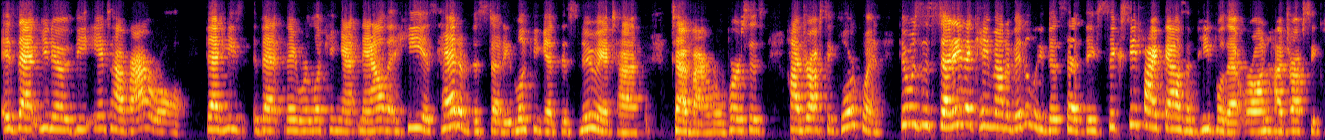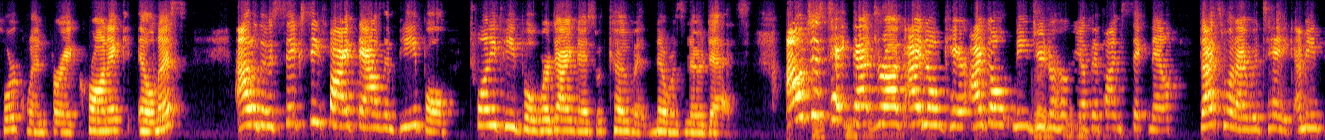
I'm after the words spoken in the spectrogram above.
is that, you know, the antiviral that he's that they were looking at now that he is head of the study looking at this new anti antiviral versus hydroxychloroquine. There was a study that came out of Italy that said the 65,000 people that were on hydroxychloroquine for a chronic illness out of those 65,000 people, 20 people were diagnosed with COVID. There was no deaths. I'll just take that drug. I don't care. I don't need you to hurry up if I'm sick now. That's what I would take. I mean,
